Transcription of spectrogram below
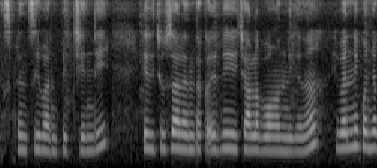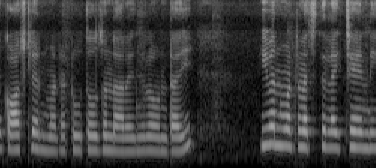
ఎక్స్పెన్సివ్ అనిపించింది. ఇది చూసారు ఎంత ఇది చాలా బాగుంది కదా. ఇవన్నీ కొంచెం కాస్ట్లీ అనమాట టూ థౌజండ్ ఆ రేంజ్లో ఉంటాయి. ఈవెన్ మటన్ నచ్చితే లైక్ చేయండి.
